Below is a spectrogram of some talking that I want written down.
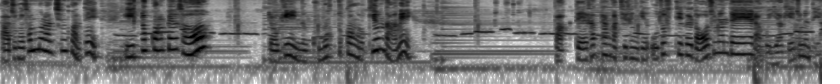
나중에 선물한 친구한테 이 뚜껑 빼서 여기에 있는 고무 뚜껑으로 끼운 다음에 막대 사탕 같이 생긴 우주 스틱을 넣어주면 돼 라고 이야기해주면 돼요.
